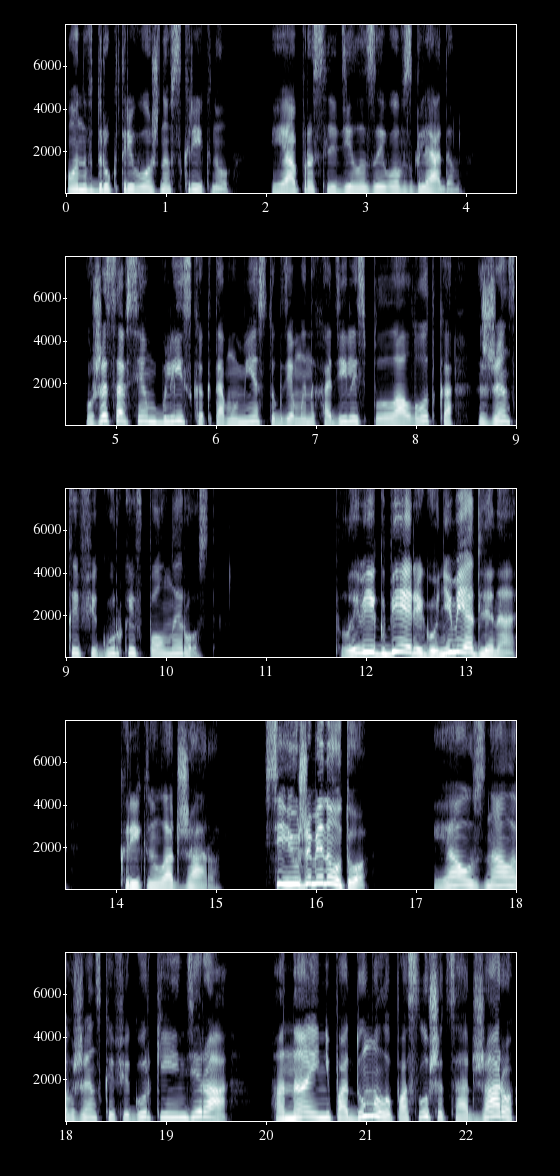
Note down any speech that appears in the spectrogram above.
он вдруг тревожно вскрикнул. Я проследила за его взглядом. Уже совсем близко к тому месту, где мы находились, плыла лодка с женской фигуркой в полный рост. «Плыви к берегу, немедленно!» — крикнул Аджаро. «Сию же минуту!» Я узнала в женской фигурке Индира, Она и не подумала послушаться Аджару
